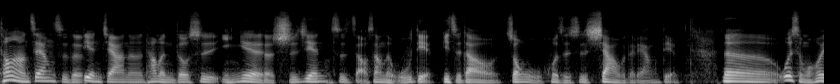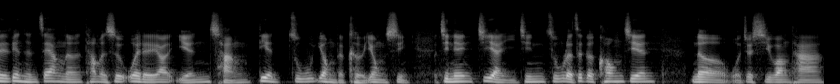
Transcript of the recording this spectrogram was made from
通常这样子的店家呢，他们都是营业的时间是早上的五点，一直到中午或者是下午的两点。那为什么会变成这样呢？他们是为了要延长店租用的可用性。今天既然已经租了这个空间，那我就希望它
